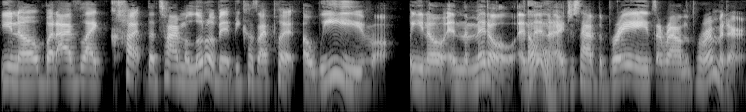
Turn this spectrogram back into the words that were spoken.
you know, but I've like cut the time a little bit because I put a weave you know, in the middle. And then Oh. I just have the braids around the perimeter.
